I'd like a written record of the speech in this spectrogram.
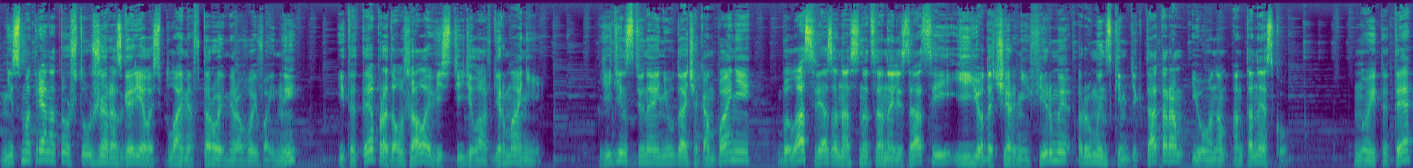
несмотря на то, что уже разгорелось пламя Второй мировой войны, ИТТ продолжала вести дела в Германии. Единственная неудача компании была связана с национализацией ее дочерней фирмы румынским диктатором Ионом Антонеску. Но ИТТ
